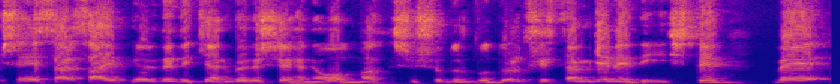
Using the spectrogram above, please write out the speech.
işte eser sahipleri dedik yani böyle şey hani olmaz, işte şudur budur sistem gene değişti ve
